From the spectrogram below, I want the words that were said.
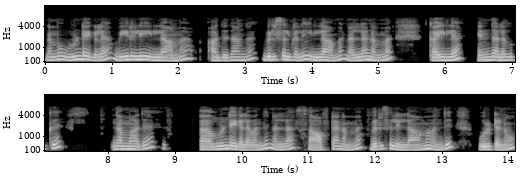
நம்ம உருண்டைகளை வீரலே இல்லாம அதுதாங்க விரிசல்களே இல்லாம நல்லா நம்ம கையில எந்த அளவுக்கு நம்ம அதை உருண்டைகளை வந்து நல்லா சாஃப்டா நம்ம விரிசல் இல்லாம வந்து உருட்டணும்.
